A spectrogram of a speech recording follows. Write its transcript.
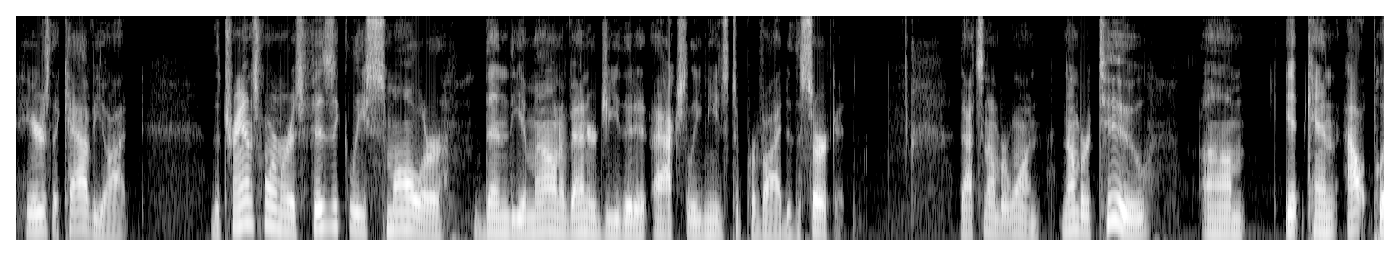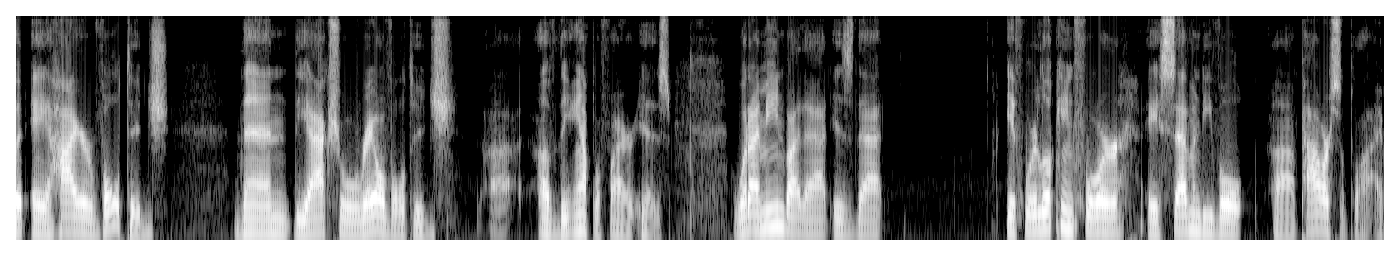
here's the caveat. The transformer is physically smaller than the amount of energy that it actually needs to provide to the circuit. That's number one. Number two, um, it can output a higher voltage than the actual rail voltage uh, of the amplifier is. What I mean by that is that if we're looking for a 70 volt uh, power supply,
